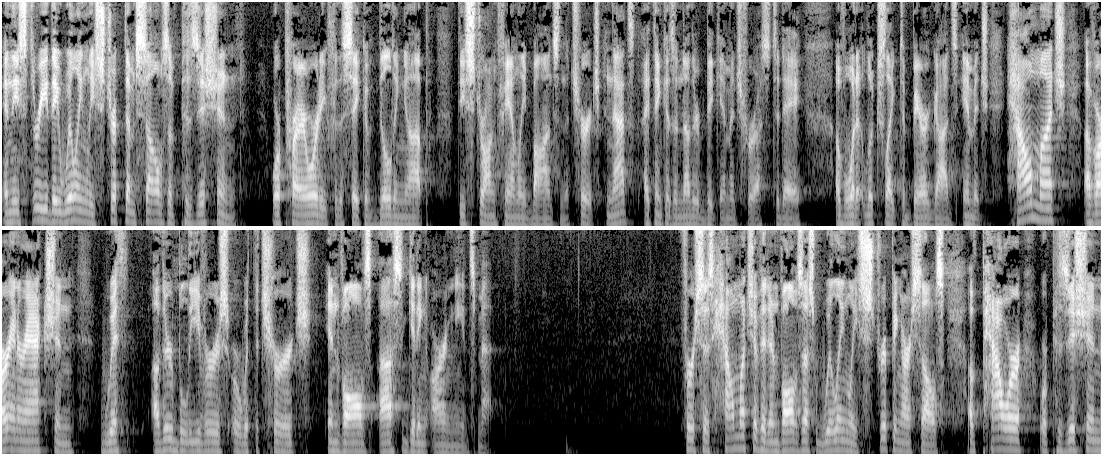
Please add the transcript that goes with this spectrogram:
And these three, they willingly strip themselves of position or priority for the sake of building up these strong family bonds in the church. And that, I think, is another big image for us today of what it looks like to bear God's image. How much of our interaction with other believers or with the church involves us getting our needs met? versus how much of it involves us willingly stripping ourselves of power or position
